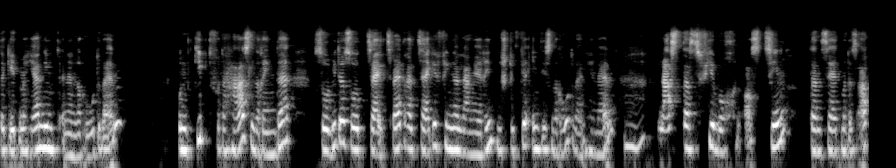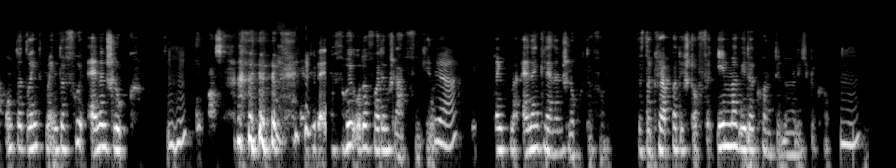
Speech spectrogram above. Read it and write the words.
Da geht man her, nimmt einen Rotwein und gibt von der Haselrinde so wieder so zwei, zwei drei Zeigefinger lange Rindenstücke in diesen Rotwein hinein, mhm. lasst das vier Wochen ausziehen, dann seit man das ab und da trinkt man in der Früh einen Schluck. Mhm. Aus. Entweder in der Früh oder vor dem Schlafengehen. Ja trinkt man einen kleinen Schluck davon, dass der Körper die Stoffe immer wieder kontinuierlich bekommt. Mhm.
